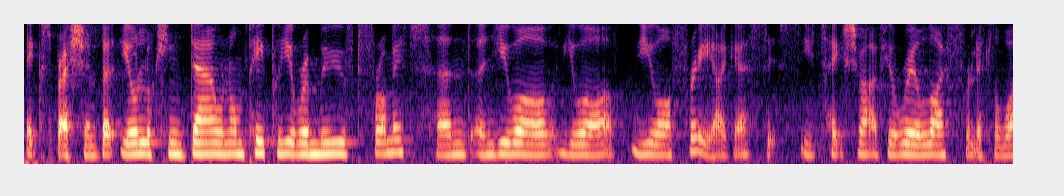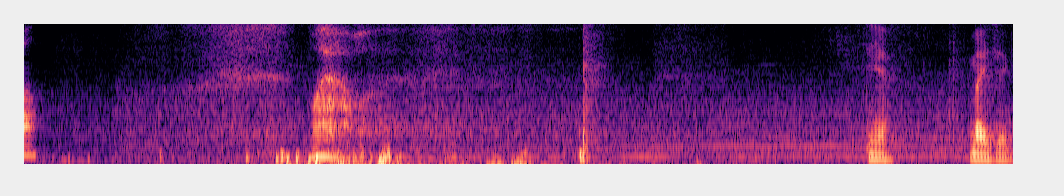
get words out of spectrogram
expression, but you're looking down on people. You're removed from it, and, and you are you are you are free. I guess it's it takes you out of your real life for a little while. Wow. Yeah, amazing.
